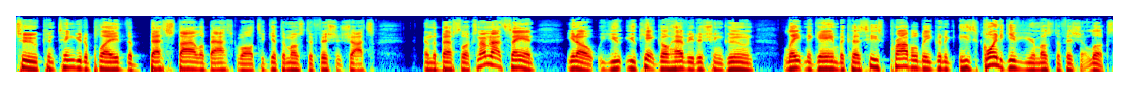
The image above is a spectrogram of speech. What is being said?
to continue to play the best style of basketball to get the most efficient shots and the best looks. And I'm not saying, you know, you, you can't go heavy to Sengun late in the game because he's probably going to he's going to give you your most efficient looks.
